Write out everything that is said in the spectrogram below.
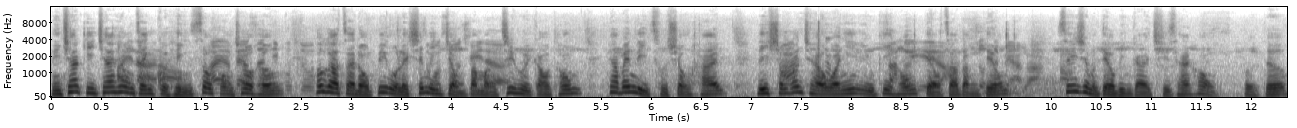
而且机车向前滑行，受风超横。好在在路边有历史民众帮忙指挥交通，避免二次伤害。而相关车祸原因由警方调查当中。新新闻调民界七彩虹报道。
